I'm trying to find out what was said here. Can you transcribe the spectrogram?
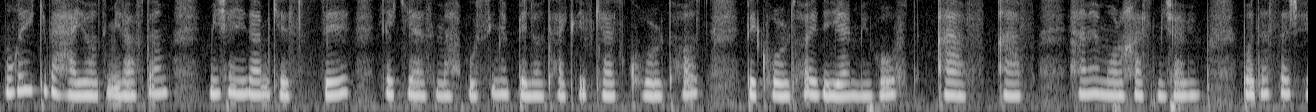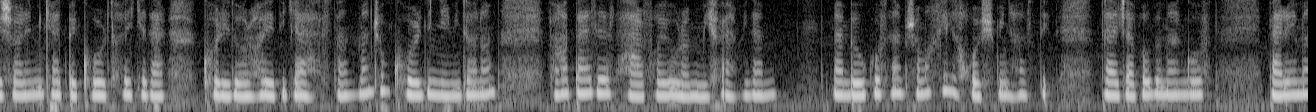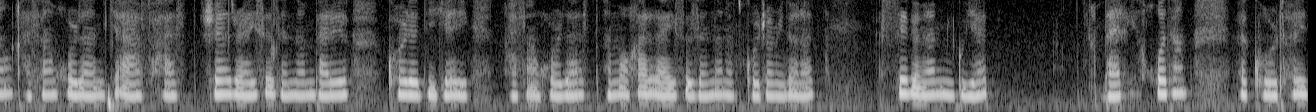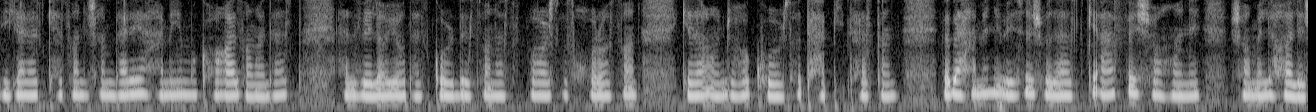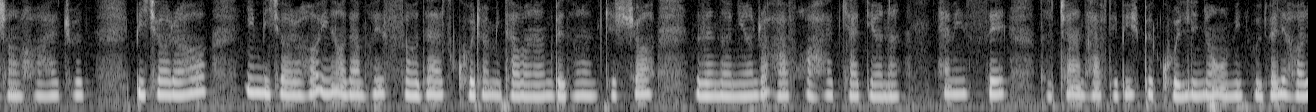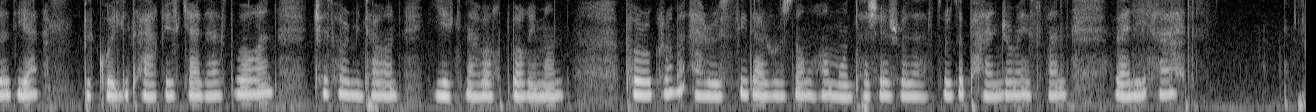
موقعی که به حیات می‌رفتم میشنیدم که سه یکی از محبوسین بلا تکلیف که از کرد هاست به کردهای دیگر می‌گفت اف اف همه مرخص می‌شویم. با دستش اشاره می‌کرد به کردهایی که در کریدورهای دیگر هستند. من چون کردی نمی‌دانم فقط بعضی از حرفهای او را میفهمیدم. من به او گفتم شما خیلی خوشبین هستید. در جواب من گفت برای من قسم خوردند که عفو هست. شاید رئیس زندان برای کرد دیگری قسم خورده است. اما آخر رئیس زندان از کجا می‌داند؟ سه به من می‌گوید برای خودم و کردهای دیگر از کسانشان برای همه ما کاغذ آمده است. از ولایات از کردستان از فارس از خراسان که در آنجاها کردها تبعید هستند و به همه نوشته شده است که عفو شاهانه شامل حالشان خواهد شد. بیچاره ها این بیچاره ها این آدم های ساده از کجا می توانند بدانند که شاه زندانیان را عفو خواهد کرد یا نه؟ همین سه تا چند هفته پیش به کلی ناامید بود ولی حالا دیگر به کلی تغییر کرده است. واقعا چطور می‌توان یک نواخت باقی ماند؟ پروگرام عروسی در روزنامه ها منتشر شده است. روز پنجم اسفند ولی عهد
